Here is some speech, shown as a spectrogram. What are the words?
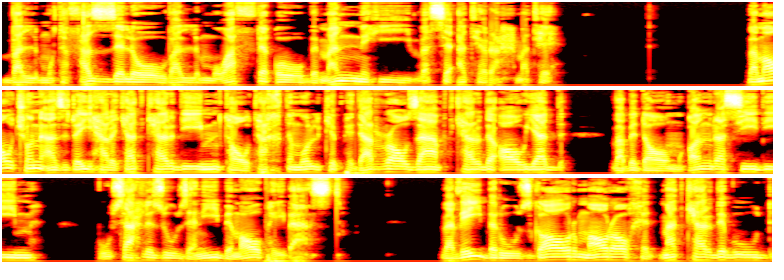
و المتفضل و الموفق به منهی و سعت رحمته. و ما چون از ری حرکت کردیم تا تخت ملک پدر را ضبط کرده آید و به دامغان رسیدیم. بوسهل زوزنی به ما پیوست و وی به روزگار ما را خدمت کرده بود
